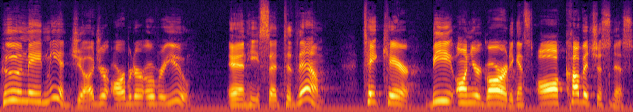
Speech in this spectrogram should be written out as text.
who made me a judge or arbiter over you? And he said to them, Take care, be on your guard against all covetousness,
